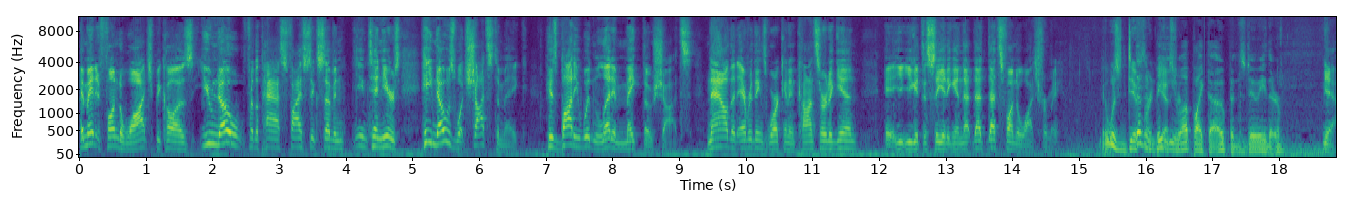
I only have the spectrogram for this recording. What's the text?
It made it fun to watch because you know for the past five, six, seven, ten years he knows what shots to make. His body wouldn't let him make those shots. Now that everything's working in concert again, eh, you, you get to see it again. That that that's fun to watch for me. It was different. It doesn't beat yesterday. you up like the opens do either. Yeah,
